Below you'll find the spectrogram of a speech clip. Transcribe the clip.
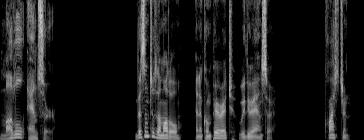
Model answer. Listen to the model and compare it with your answer. Question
